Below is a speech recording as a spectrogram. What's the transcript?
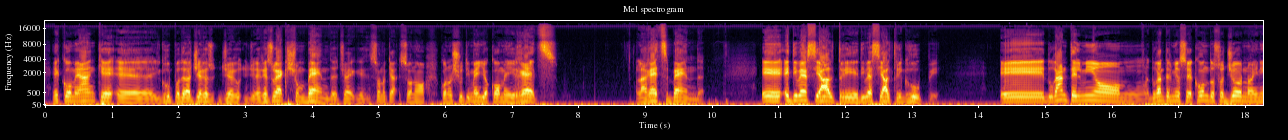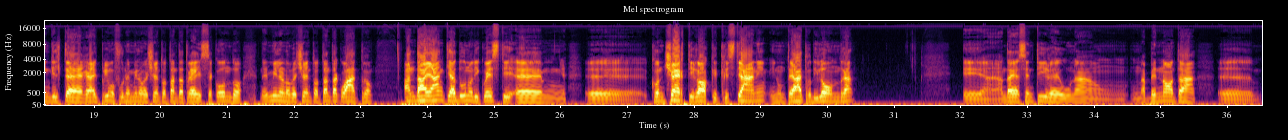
e come anche eh, il gruppo della Ger- Ger- Resurrection Band, cioè sono, sono, conosciuti meglio come i Reds, la Reds Band e, e diversi, altri, diversi altri gruppi. E durante il, mio, durante il mio secondo soggiorno in Inghilterra, il primo fu nel 1983, il secondo nel 1984, andai anche ad uno di questi eh, eh, concerti rock cristiani in un teatro di Londra. E andai a sentire una, una ben nota, eh,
